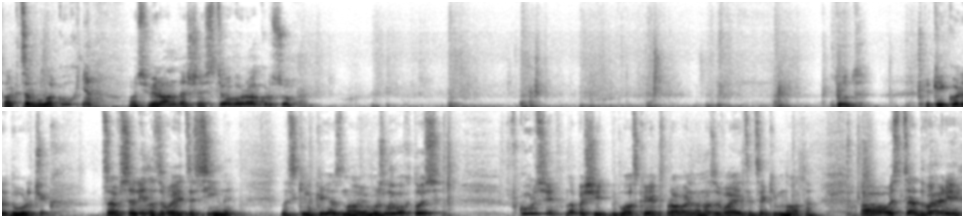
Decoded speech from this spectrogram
так, це була кухня. Ось віранда ще з цього ракурсу. Тут такий коридорчик. Це в селі називається сіни, наскільки я знаю. Можливо, хтось в курсі. Напишіть, будь ласка, як правильно називається ця кімната. Ось це двері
